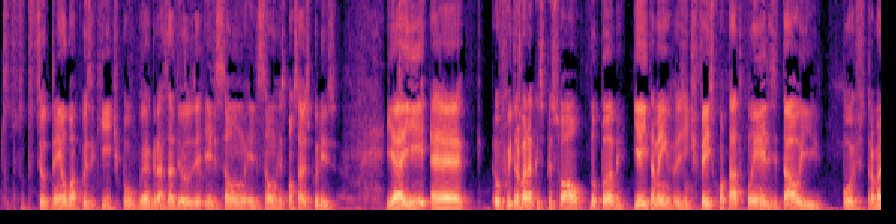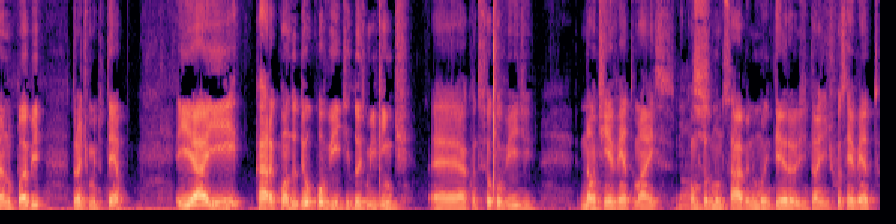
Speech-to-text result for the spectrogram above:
se eu tenho alguma coisa aqui, tipo, é, graças a Deus, eles são, eles são responsáveis por isso. E aí, é, eu fui trabalhar com esse pessoal no pub, e aí também a gente fez contato com eles e tal, e, poxa, trabalhando no pub durante muito tempo. E aí, cara, quando deu o Covid, 2020, é, aconteceu o Covid, não tinha evento mais, Nossa. como todo mundo sabe, no mundo inteiro, então a gente ficou sem evento,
